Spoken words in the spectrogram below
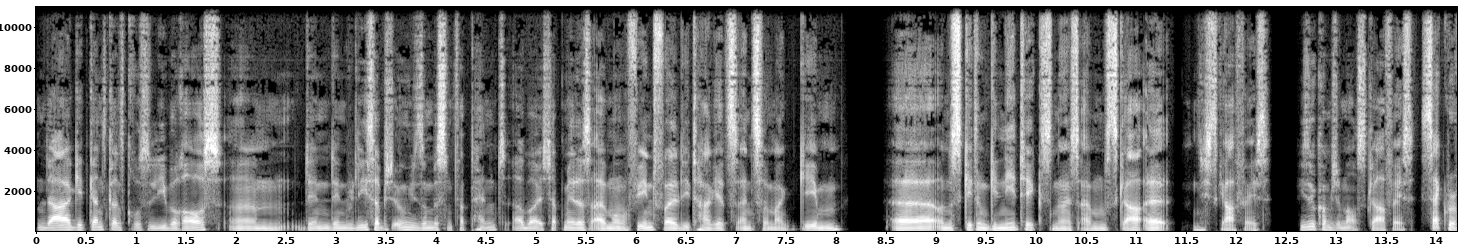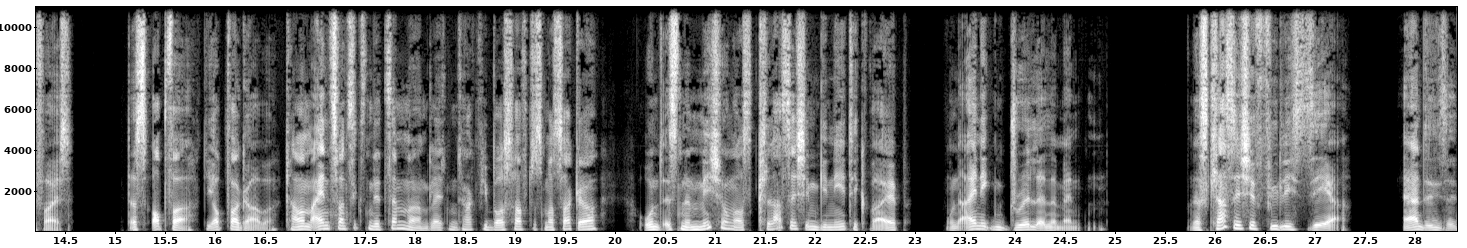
da geht ganz, ganz große Liebe raus. Ähm, den, den Release habe ich irgendwie so ein bisschen verpennt, aber ich habe mir das Album auf jeden Fall die Tage jetzt ein, zwei Mal gegeben. Äh, und es geht um Genetics, neues Album, Scar, äh, nicht Scarface. Wieso komme ich immer auf Scarface? Sacrifice. Das Opfer, die Opfergabe, kam am 21. Dezember, am gleichen Tag wie Bosshaftes Massaker und ist eine Mischung aus klassischem Genetik-Vibe und einigen Drill-Elementen. Das Klassische fühle ich sehr. Ja, dieser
